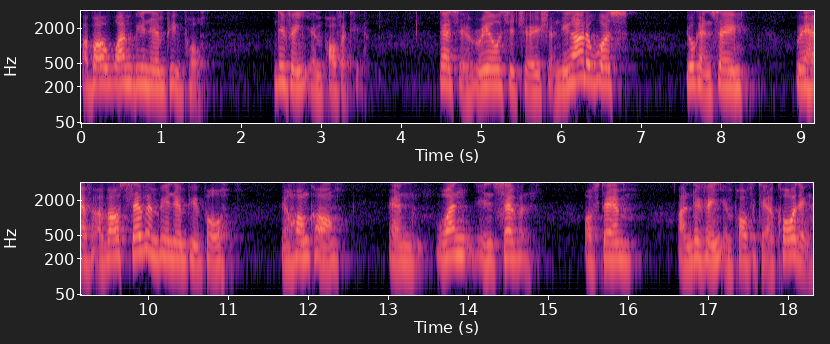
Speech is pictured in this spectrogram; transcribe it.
about 1 billion people living in poverty. That's a real situation. In other words, you can say we have about 7 million people in Hong Kong, and one in seven of them are living in poverty, according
